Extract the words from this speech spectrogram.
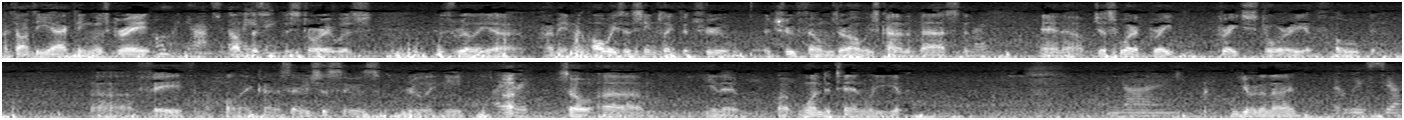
I thought the acting was great. Oh my gosh, I thought amazing! the story was was really uh, I mean always it seems like the true the true films are always kind of the best and Right. and uh, just what a great great story of hope and faith and all that kind of stuff. It was just it was really neat. I Uh, agree. so um, you know, one to ten, what do you give it? A nine, You give it a nine. at least. Yeah,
